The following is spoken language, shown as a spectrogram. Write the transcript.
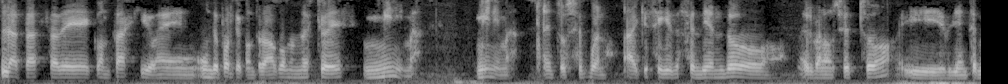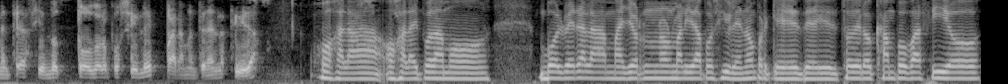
La tasa de contagio en un deporte controlado como el nuestro es mínima mínima. Entonces, bueno, hay que seguir defendiendo el baloncesto y evidentemente haciendo todo lo posible para mantener la actividad. Ojalá, ojalá y podamos volver a la mayor normalidad posible, ¿no? Porque de esto de los campos vacíos,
